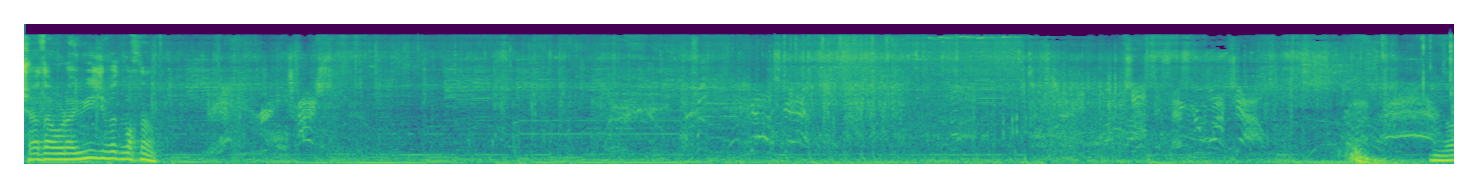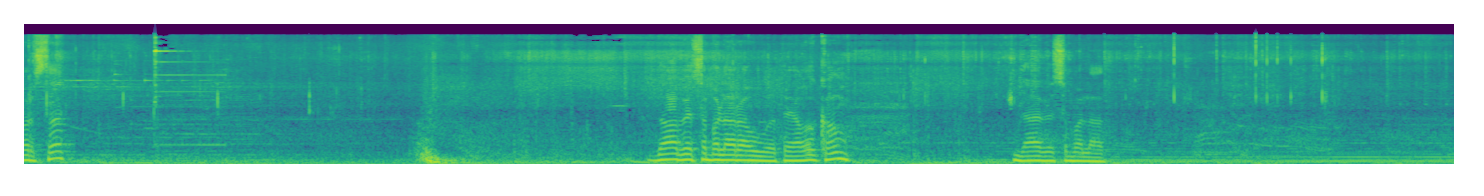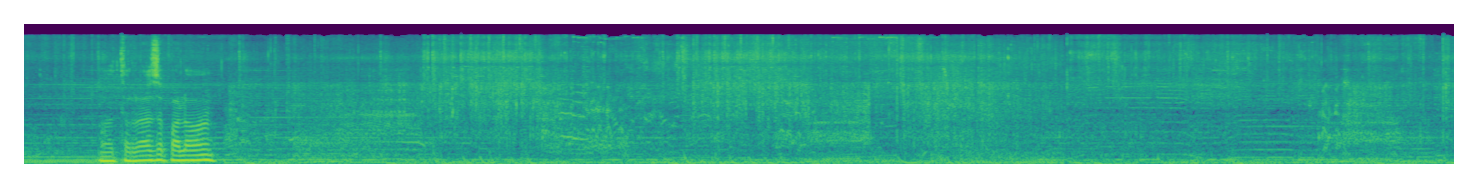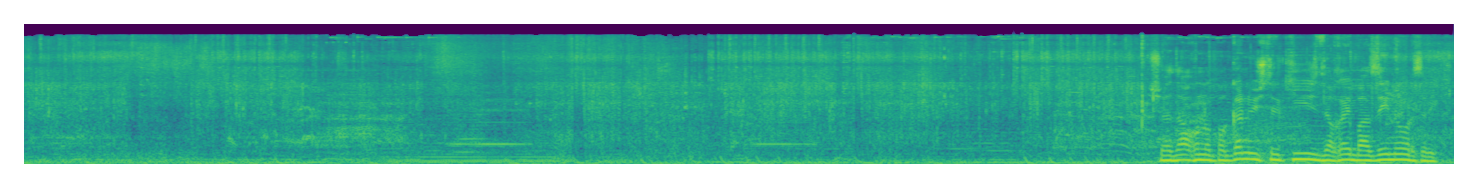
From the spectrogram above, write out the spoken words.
شاده وړوي چې بدبختان Norse دا به څه بل راوته هغه کم دا به څه بل ما تر راځه پلوان شه دا خو نو په ګن وشتل کیږي د غي بازي نور سره کی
